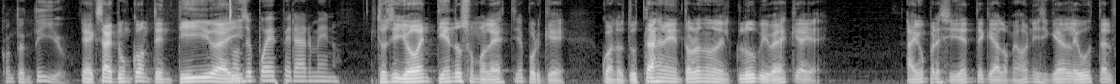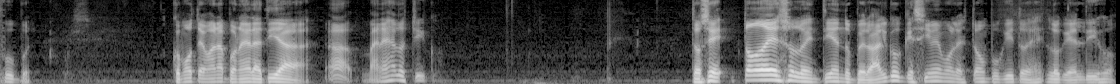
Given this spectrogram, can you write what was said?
Contentillo. Exacto, un contentillo ahí. No se puede esperar menos. Entonces yo entiendo su molestia porque cuando tú estás en el entorno del club y ves que hay, hay un presidente que a lo mejor ni siquiera le gusta el fútbol, ¿cómo te van a poner a ti a, ah, maneja a los chicos? Entonces, todo eso lo entiendo, pero algo que sí me molestó un poquito es lo que él dijo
